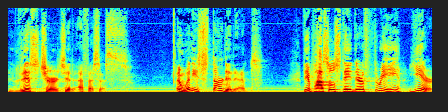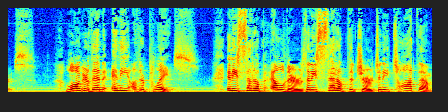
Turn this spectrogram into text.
this church at Ephesus. And when he started it, the apostles stayed there three years, longer than any other place. And he set up elders and he set up the church and he taught them.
